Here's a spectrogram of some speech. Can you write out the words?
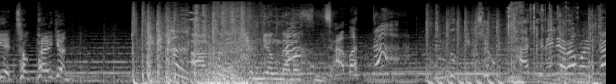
뒤에 적 발견. 아군이 한 명 남았습니다. 잡았다. 궁극기 출 다시를 열어볼까?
